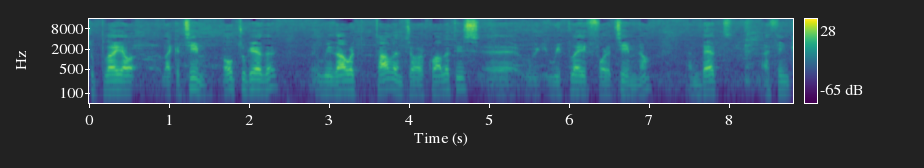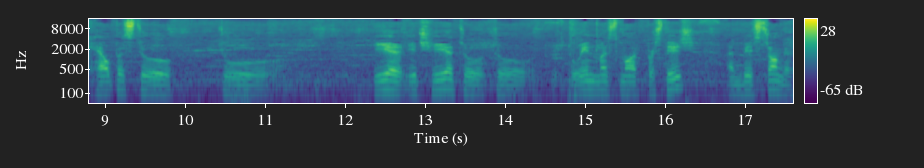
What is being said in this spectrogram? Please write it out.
to play uh, like a team all together with our talent or qualities. Uh, we, we play for a team, no, and that I think help us to to year each year to to to win much more prestige and be stronger.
